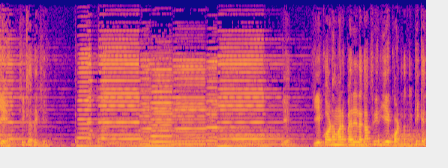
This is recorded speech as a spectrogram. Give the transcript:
ये, ठीक है, देखिए। ये ये कॉर्ड हमारा पहले लगा, फिर ये कॉर्ड लगा, ठीक है?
